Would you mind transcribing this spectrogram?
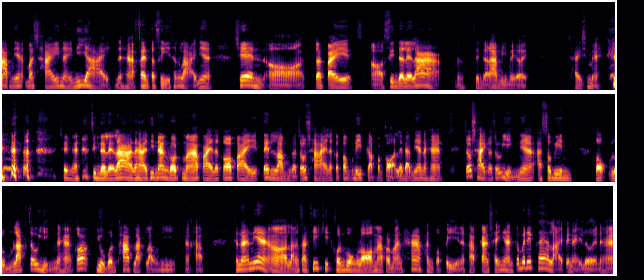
าพเนี้ยมาใช้ในนิยายนะฮะแฟนตาซีทั้งหลายเนี่ยเช่นเอ่อจะไปเอ่อซินเดอเรลล่าซินเดอเรลล่ามีไหมเอ่ย ใช่ใช่ไหมใช่ไหมซินเดอเรลล่านะฮะที่นั่งรถม้าไปแล้วก็ไปเต้นรำกับเจ้าชาย แล้วก็ต้องรีบกลับมาก่อนอะไรแบบนี้นะฮะเจ้าชายกับเจ้าหญิงเนี่ยอัศวินตกหลุมรักเจ้าหญิงนะฮะก็อยู่บนภาพลักษณ์เหล่านี้นะครับฉะนั้นเนี่ยหลังจากที่คิดค้นวงล้อมาประมาณ 5,000 กว่าปีนะครับการใช้งานก็ไม่ได้แพร่หลายไปไหนเลยนะฮะ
